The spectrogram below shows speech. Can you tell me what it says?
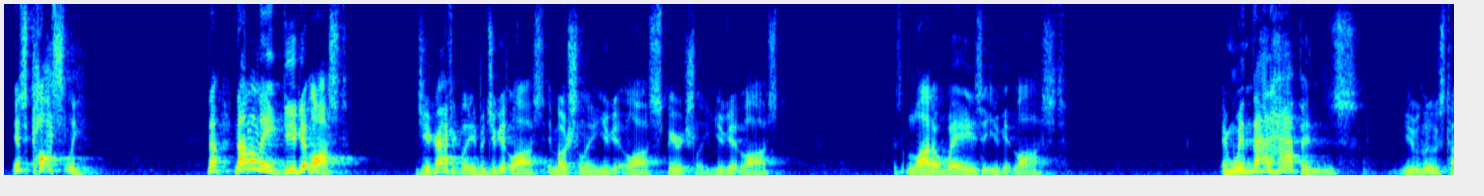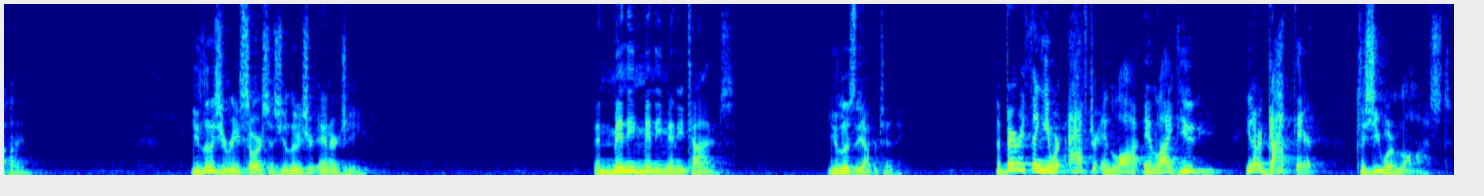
it's costly. Now, not only do you get lost geographically, but you get lost emotionally, you get lost spiritually, you get lost. There's a lot of ways that you get lost. And when that happens, you lose time. You lose your resources, you lose your energy. And many, many, many times, you lose the opportunity. The very thing you were after in, law, in life, you, you never got there because you were lost.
